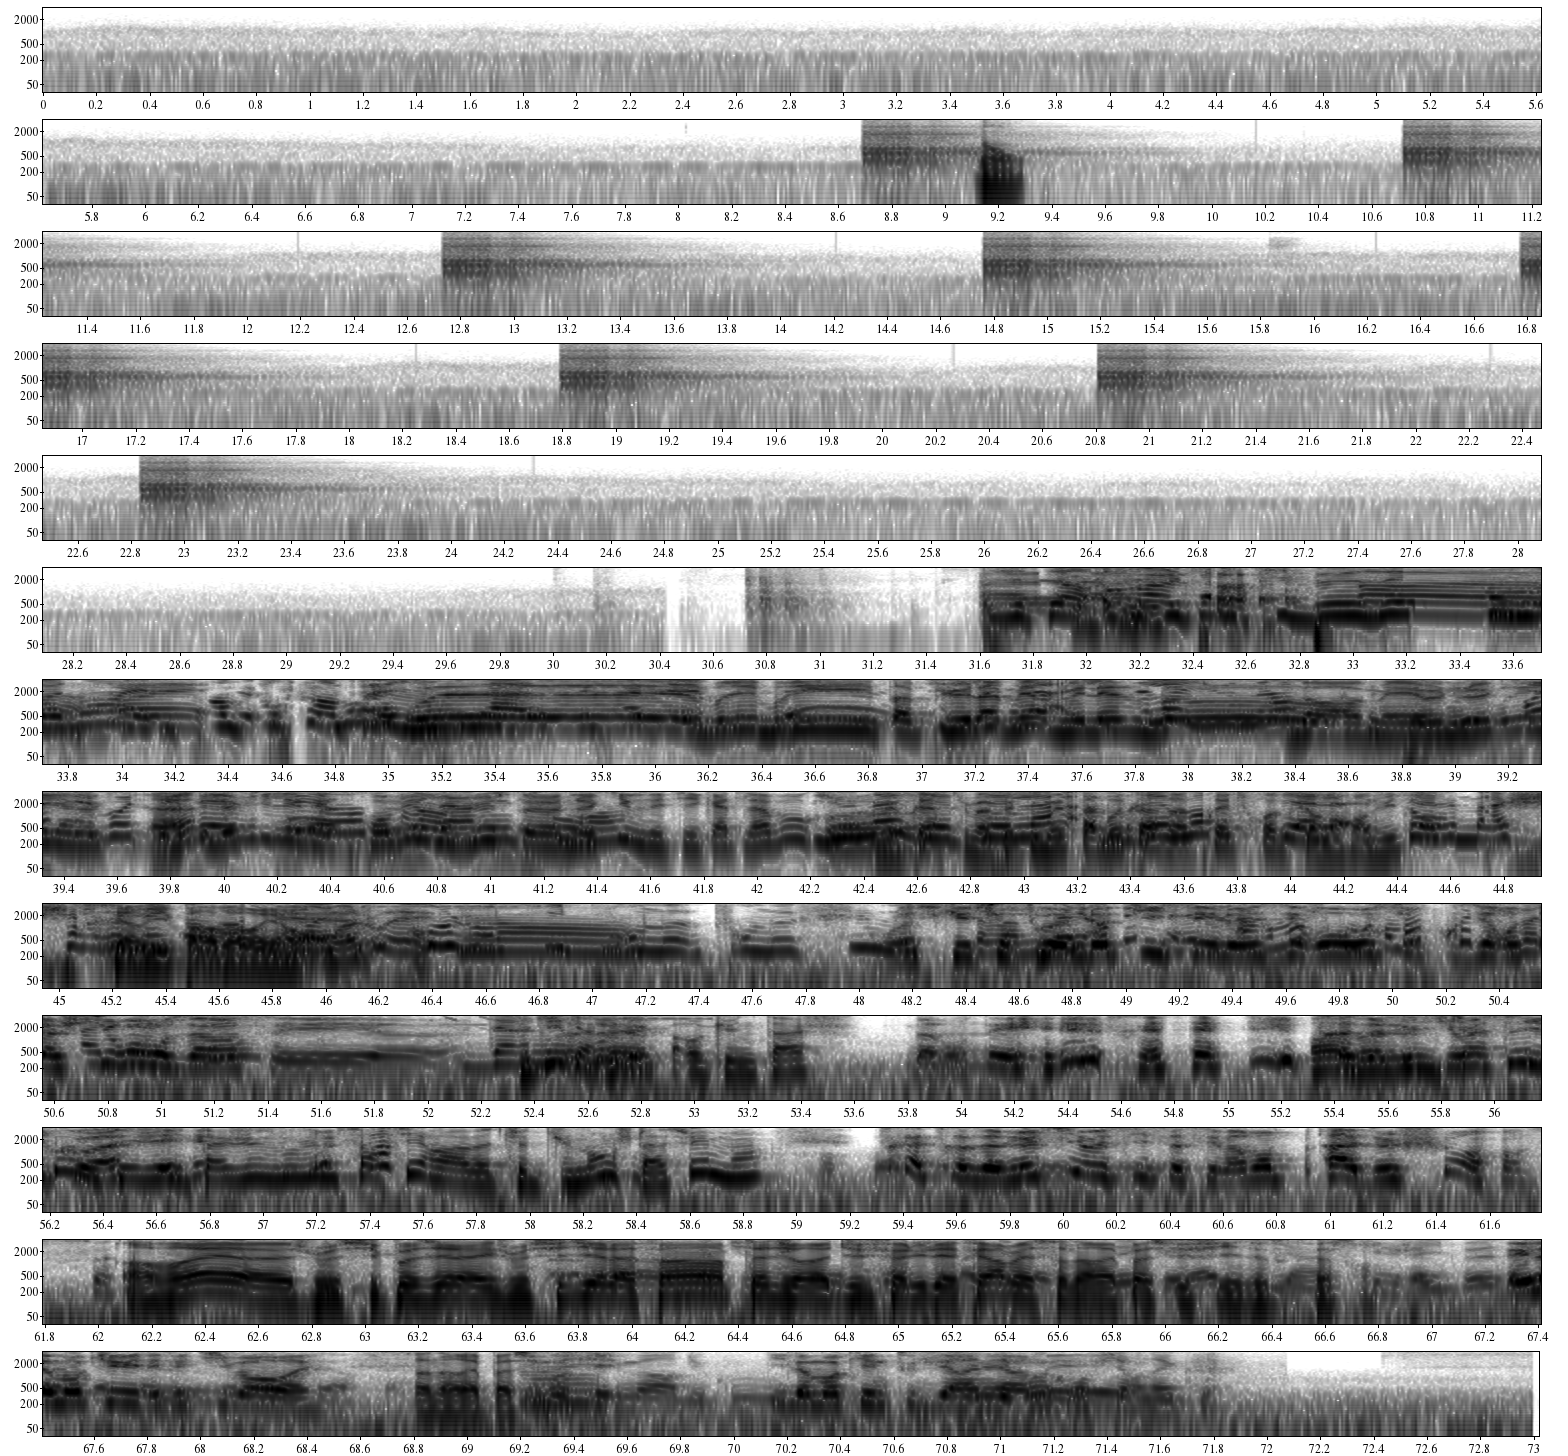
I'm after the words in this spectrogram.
Non. J'étais Ah, j'étais mode ouais. ouais, 100% pas Yuna. Bribri, t'as pué la merde, mais laisse. Non, mais Unlucky, j'ai Unlucky, DFG, il était hein, trop bien. Juste Unlucky, hein. vous étiez 4 labos quoi. Yuna, Mais frère, tu m'as j'étais fait tomber là après, je crois que t'es elle, en rendu si elle m'a charmé Servi par Dorian. trop gentils Non. pour me, pour me fumer. Est-ce que putain, surtout Unlucky, c'est le Armand, je 0 comprends sur pas pourquoi 0 tu tâche sur pas 11, hein, c'est. euh, C'est qui qui avait aucune tâche? Bah. Oh, Très unlucky aussi, quoi. T'as juste voulu me sortir, ah, bah, tu, tu manges, t'assumes. Hein. Très très unlucky aussi, ça c'est vraiment pas de chance. En vrai, euh, je me suis posé là, je me suis dit à la En fin, fait, peut-être j'aurais dû fallu les faire, mais ça n'aurait pas suffi de toute façon. Et il en manquait une, effectivement, ouais. Ça n'aurait pas suffi. Il en manquait une toute dernière, moins mais. confiant d'un coup.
